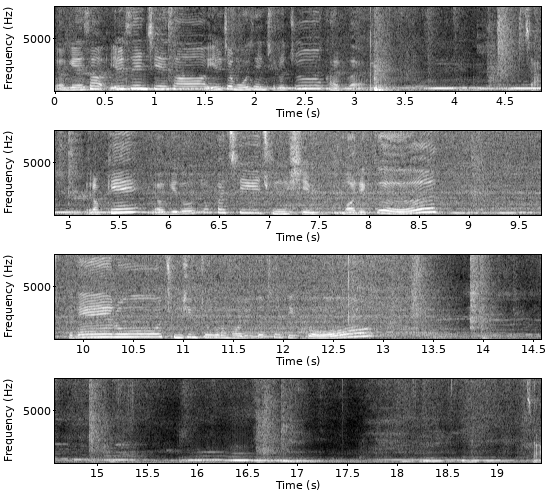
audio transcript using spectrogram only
여기에서 1cm에서 1.5cm로 쭉 갈 거야. 자, 이렇게 여기도 똑같이 중심, 머리 끝 그대로 중심 쪽으로 머리 끝을 빗고 자,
